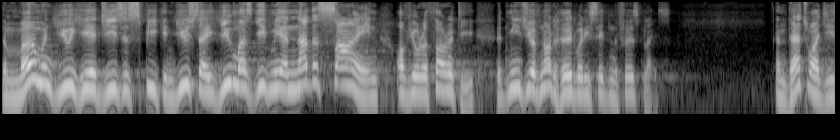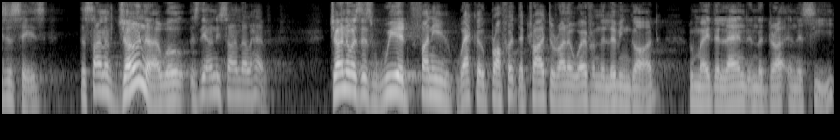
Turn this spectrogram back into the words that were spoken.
The moment you hear Jesus speak and you say, You must give me another sign of your authority, it means you have not heard what he said in the first place. And that's why Jesus says, The sign of Jonah will, is the only sign they'll have. Jonah was this weird, funny, wacko prophet that tried to run away from the living God who made the land in the, dry, in the sea.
